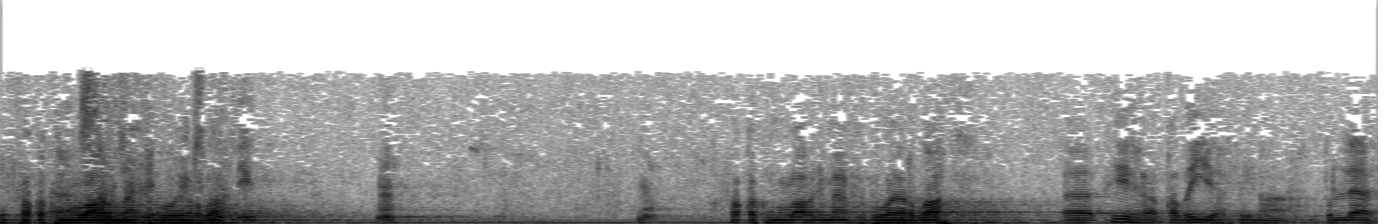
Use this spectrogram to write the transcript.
وفقكم الله لما يحب ويرضاه. نعم. وفقكم الله لما يحب ويرضاه. آه، فيها قضية بين الطلاب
